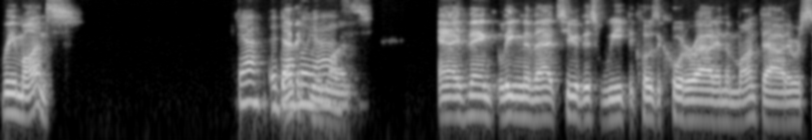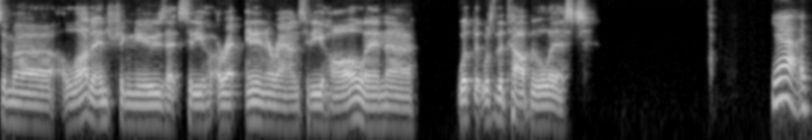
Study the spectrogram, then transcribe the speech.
three months. Yeah, it definitely has. Months. And I think leading to that too, this week to close the quarter out and the month out, there was some uh, a lot of interesting news at City in and around City Hall. And uh, what the, what's the top of the list? Yeah, I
